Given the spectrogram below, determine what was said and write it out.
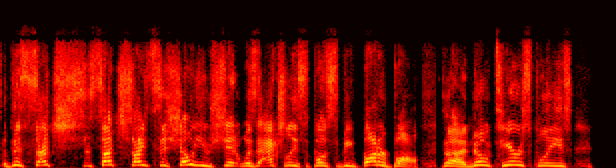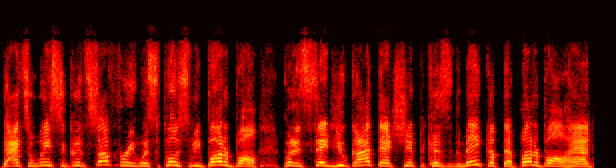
This such such sights to show you shit was actually supposed to be Butterball. The no tears, please. That's a waste of good suffering was supposed to be Butterball, but instead you got that shit because of the makeup that Butterball had.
